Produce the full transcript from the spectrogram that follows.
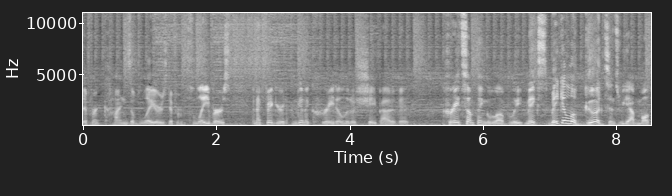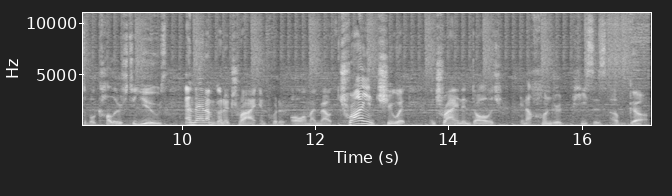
different kinds of layers, different flavors, and I figured I'm gonna create a little shape out of it, create something lovely, makes, make it look good since we have multiple colors to use, and then I'm gonna try and put it all in my mouth. Try and chew it, and try and indulge in a hundred pieces of gum.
